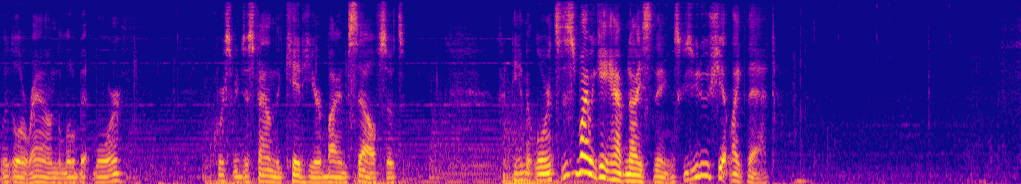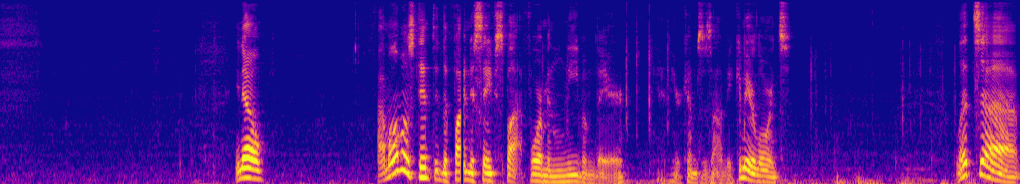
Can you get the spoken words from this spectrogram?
wiggle around a little bit more. Of course, we just found the kid here by himself, so it's... God damn it, Lawrence. This is why we can't have nice things, because you do shit like that. You know, I'm almost tempted to find a safe spot for him and leave him there. And here comes a zombie. Come here, Lawrence. Let's, uh,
